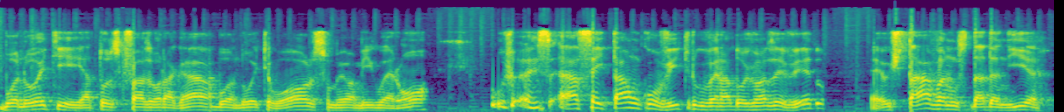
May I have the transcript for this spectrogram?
Boa noite a todos que fazem Hora H. Boa noite, Wallace, meu amigo Heron. Aceitar um convite do governador João Azevedo eu estava no Cidadania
